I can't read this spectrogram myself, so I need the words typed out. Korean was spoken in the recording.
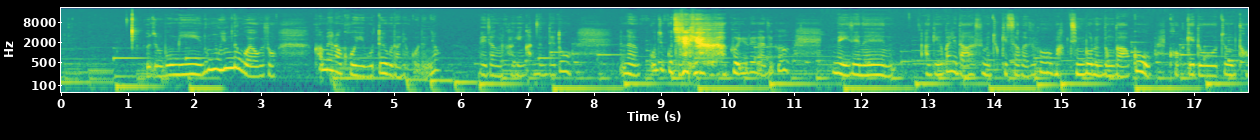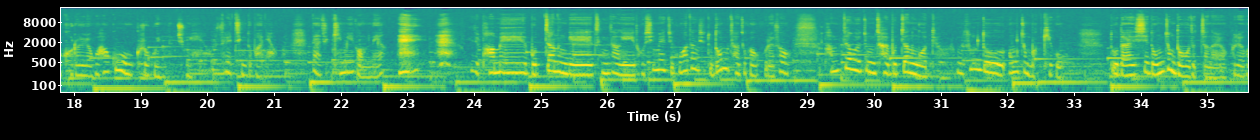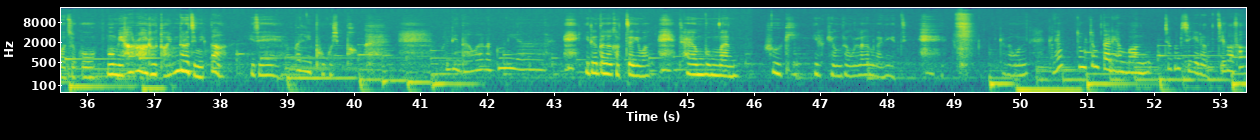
요즘 몸이 너무 힘든 거예요. 그래서 카메라 거의 못 들고 다녔거든요. 매장을 가긴 갔는데도 맨날 꼬질꼬질하게 하고 가고 이래가지고 근데 이제는 아기가 빨리 나왔으면 좋겠어가지고 막 짐볼 운동도 하고 걷기도 좀 더 걸으려고 하고 그러고 있는 중이에요. 스트레칭도 많이 하고. 근데 아직 기미가 없네요. 이제 밤에 못 자는 게 증상이 더 심해지고 화장실도 너무 자주 가고 그래서 밤잠을 좀 잘 못 자는 것 같아요. 숨도 엄청 막히고 또 날씨도 엄청 더워졌잖아요. 그래가지고 몸이 하루하루 더 힘들어지니까 이제 빨리 보고 싶어. 빨리 나와라 꿈이야. 이러다가 갑자기 막 자연분만 후기 이렇게 영상 올라가는 거 아니겠지? 그래서 오늘 그냥 쫌쫌다리 한번 조금씩이라도 찍어서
